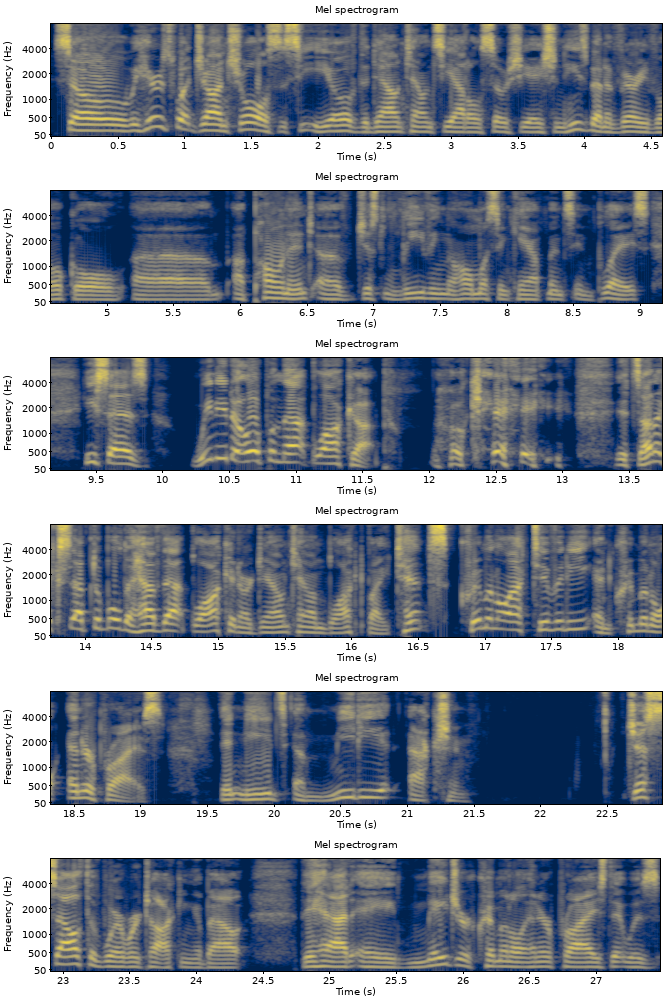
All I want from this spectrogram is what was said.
So here's what Jon Scholes, the CEO of the Downtown Seattle Association, he's been a very vocal uh, opponent of just leaving the homeless encampments in place. He says, we need to open that block up. Okay. It's unacceptable to have that block in our downtown blocked by tents, criminal activity, and criminal enterprise. It needs immediate action. Just south of where we're talking about, they had a major criminal enterprise that was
